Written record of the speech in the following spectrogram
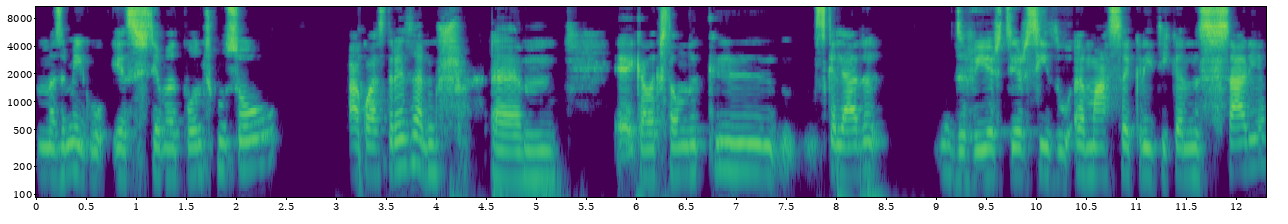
mas amigo, esse sistema de pontos começou há quase três anos. Um, é aquela questão de que se calhar devias ter sido a massa crítica necessária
